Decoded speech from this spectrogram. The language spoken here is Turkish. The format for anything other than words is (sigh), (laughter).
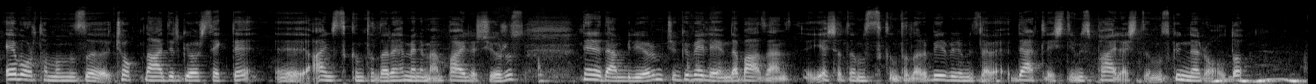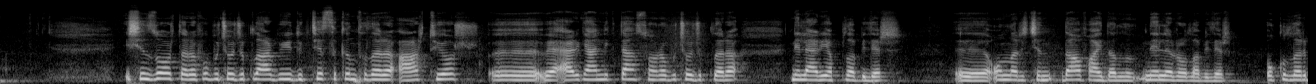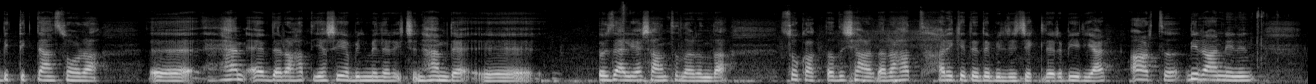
ev ortamımızı çok nadir görsek de e, aynı sıkıntıları hemen hemen paylaşıyoruz. Nereden biliyorum? Çünkü veli evinde bazen yaşadığımız sıkıntıları birbirimizle dertleştiğimiz, paylaştığımız günler oldu. İşin zor tarafı bu çocuklar büyüdükçe sıkıntıları artıyor Ee, ve ergenlikten sonra bu çocuklara neler yapılabilir, Ee, onlar için daha faydalı neler olabilir, okulları bittikten sonra e, hem evde rahat yaşayabilmeleri için hem de e, özel yaşantılarında sokakta dışarıda rahat hareket edebilecekleri bir yer. Artı bir annenin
